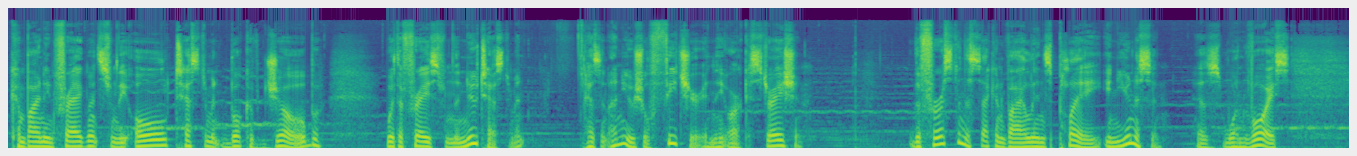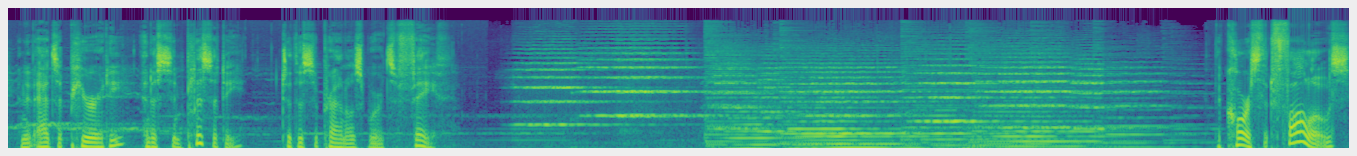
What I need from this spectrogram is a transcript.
combining fragments from the Old Testament book of Job with a phrase from the New Testament, has an unusual feature in the orchestration. The first and the second violins play in unison as one voice, and it adds a purity and a simplicity to the soprano's words of faith. Chorus that follows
